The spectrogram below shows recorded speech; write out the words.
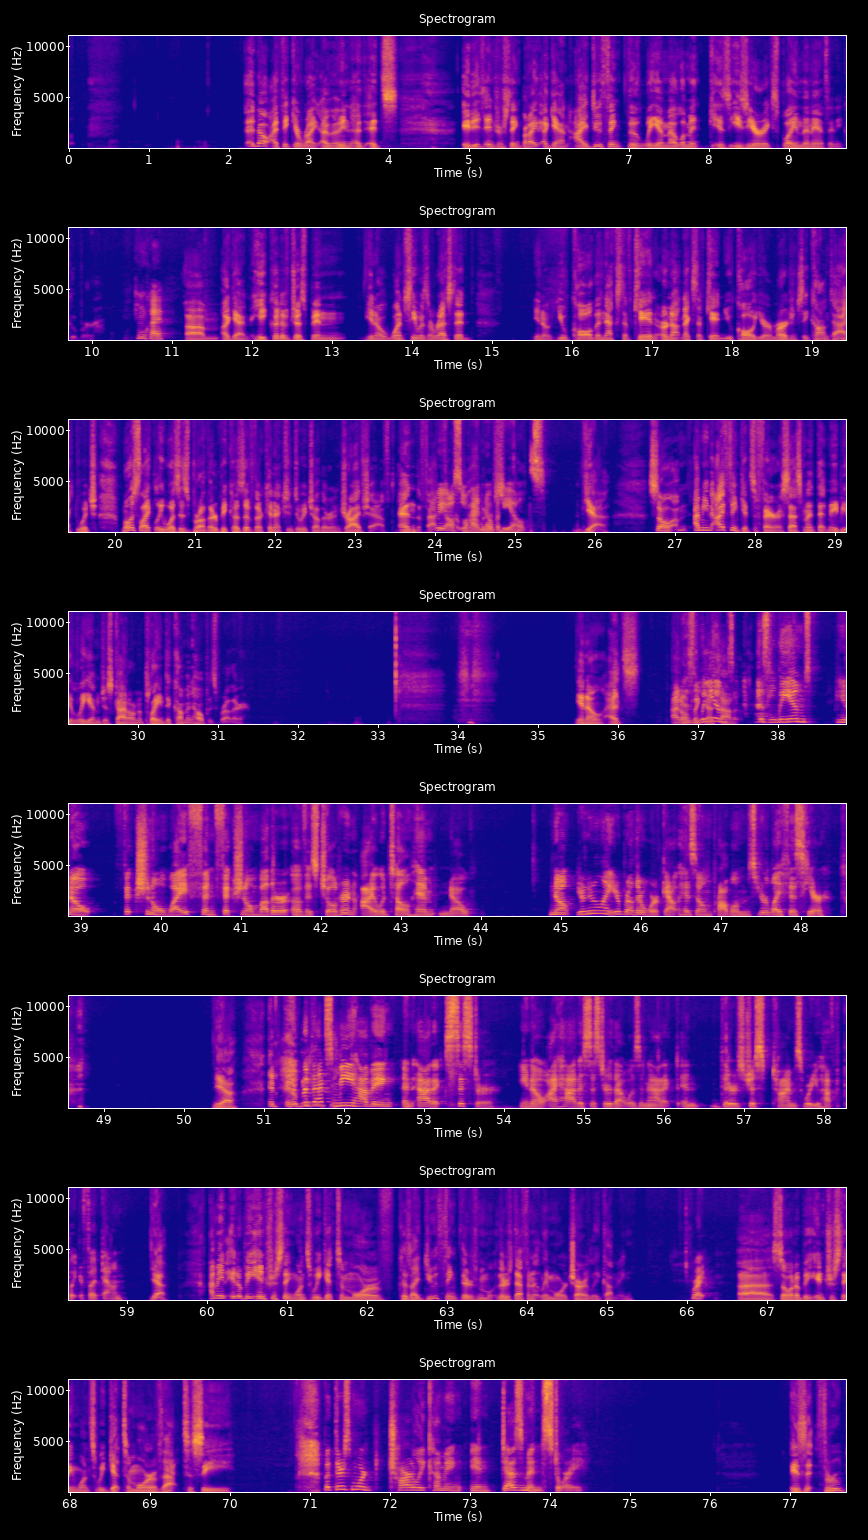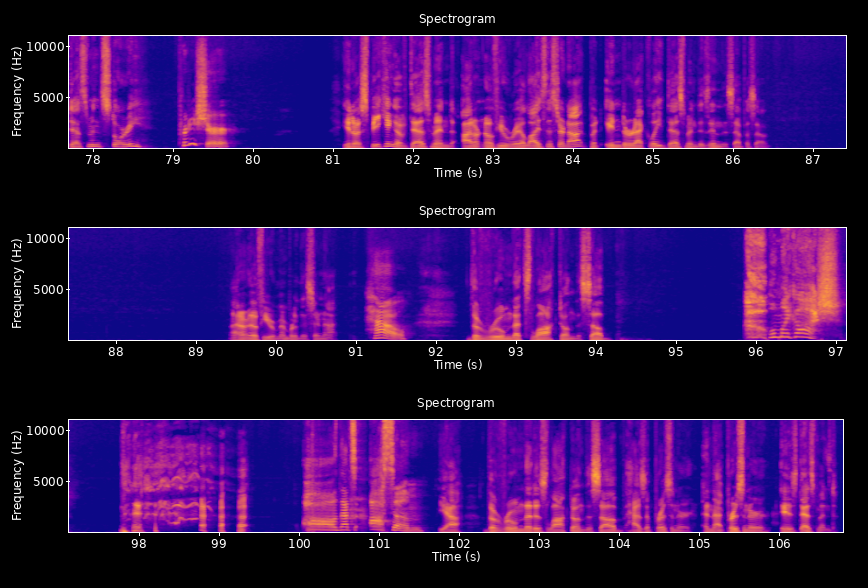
no, I think you're right. I mean, it's it is interesting, but I again, I do think the Liam element is easier explained than Anthony Cooper. okay. um again he could have just been you know once he was arrested you know you call the next of kin or not next of kin you call your emergency contact which most likely was his brother because of their connection to each other in drive shaft and the fact We also had nobody else. yeah so um, i mean i think it's a fair assessment that maybe liam just got on a plane to come and help his brother you know it's i don't As think that's Liam's- out of as Liam's, you know, fictional wife and fictional mother of his children, I would tell him, no. No, you're going to let your brother work out his own problems. Your life is here. yeah it, it'll be But that's me having an addict sister. You know, I had a sister that was an addict, and there's just times where you have to put your foot down. I mean, it'll be interesting once we get to more of because I do think there's more, there's definitely more Charlie coming. Right. Uh, so it'll be interesting once we get to more of that to see. But there's more Charlie coming in Desmond's story. Is it through Desmond's story? Pretty sure. You know, speaking of Desmond, I don't know if you realize this or not, but indirectly, Desmond is in this episode. I don't know if you remember this or not. How? The room that's locked on the sub. Oh my gosh. oh, that's awesome. Yeah. The room that is locked on the sub has a prisoner, and that prisoner is Desmond.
